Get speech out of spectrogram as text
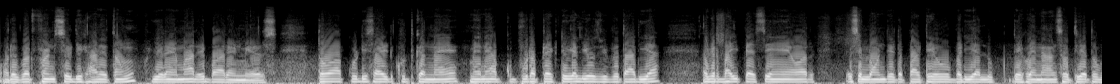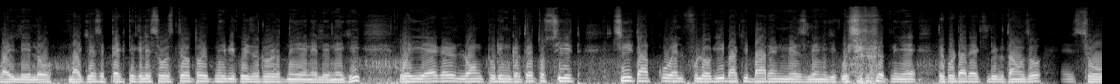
और एक बार फ्रंट से दिखा देता हूँ। ये रहे हमारे बार एंड मिरर्स तो आपको डिसाइड खुद करना है। मैंने आपको पूरा प्रैक्टिकल यूज़ भी बता दिया। अगर भाई पैसे हैं और ऐसे लॉन्डे टपाटे हो बढ़िया लुक देखो एनहांस होती है तो भाई ले लो। बाकी ऐसे प्रैक्टिकली सोचते हो तो इतनी भी कोई ज़रूरत नहीं है इन्हें लेने की। वही है, अगर लॉन्ग टूरिंग करते हो तो सीट सीट आपको हेल्पफुल होगी। बाकी बार एंड मिरर्स लेने की कोई ज़रूरत नहीं है। देखो डायरेक्टली बताऊँ तो। सो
